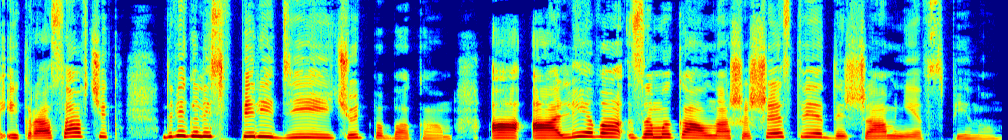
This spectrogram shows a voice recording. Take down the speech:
и красавчик двигались впереди и чуть по бокам, а Алева замыкал наше шествие, дыша мне в спину.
